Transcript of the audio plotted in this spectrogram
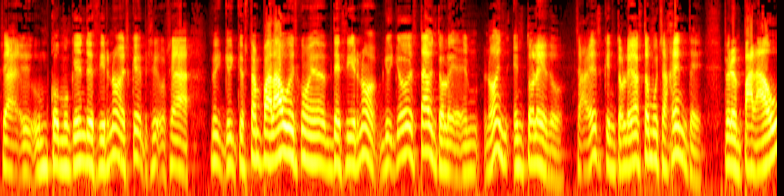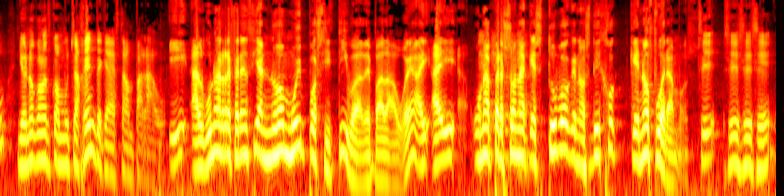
O sea, eh, como quieren decir, no, es que, o sea, yo, yo está en Palau es como decir, no, yo, yo he estado en Toledo, en- ¿no? En, en Toledo, ¿sabes? Que en Toledo ha estado mucha gente, pero en Palau yo no conozco a mucha gente que haya estado en Palau. Y alguna referencia no muy positiva de Palau, ¿eh? Hay, hay una persona que estuvo que nos dijo que no fuéramos. Sí, sí, sí, sí.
